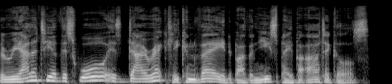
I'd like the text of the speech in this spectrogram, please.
The reality of this war is directly conveyed by the newspaper articles.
